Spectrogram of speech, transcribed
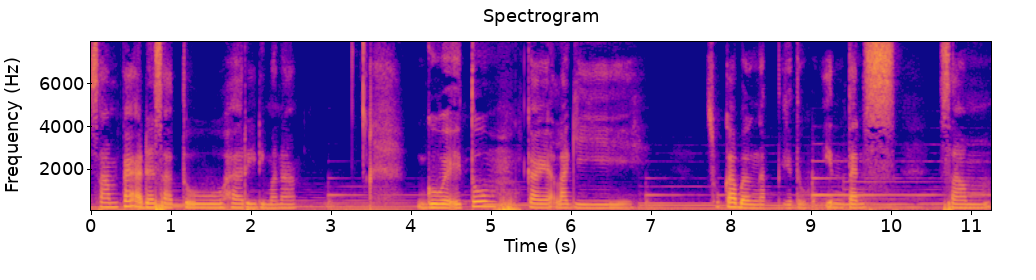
Sampai ada satu hari di mana gue itu kayak lagi suka banget gitu intens sam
